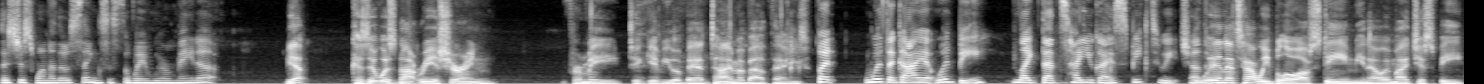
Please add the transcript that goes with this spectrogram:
it's just one of those things. It's the way we were made up. Yep. Because it was not reassuring for me to give you a bad time about things. But with a guy it would be. Like that's how you guys speak to each other. And that's how we blow off steam. You know, it might just be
